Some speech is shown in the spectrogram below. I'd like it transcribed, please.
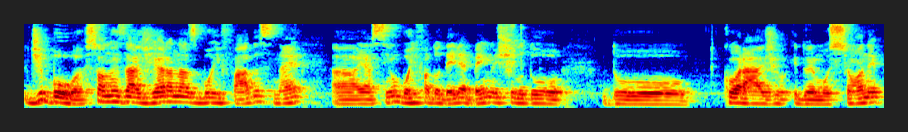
de boa. Só não exagera nas borrifadas, né? Uh, é assim, o borrifador dele é bem no estilo do, do Coraggio e do Emocione.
